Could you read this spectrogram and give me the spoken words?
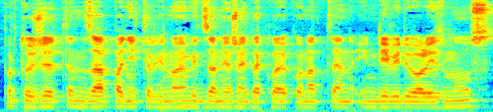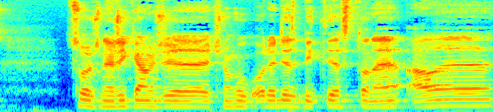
protože ten západní trh je mnohem víc zaměřený takhle jako na ten individualismus, což neříkám, že Jungkook odejde z BTS, to ne, ale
